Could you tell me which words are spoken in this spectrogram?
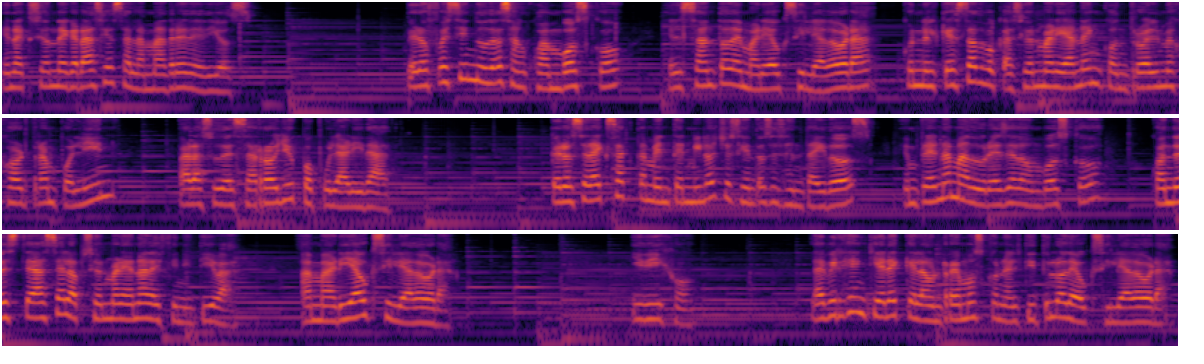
en acción de gracias a la Madre de Dios. Pero fue sin duda San Juan Bosco, el santo de María Auxiliadora, con el que esta advocación mariana encontró el mejor trampolín para su desarrollo y popularidad. Pero será exactamente en 1862, en plena madurez de Don Bosco, cuando éste hace la opción mariana definitiva, a María Auxiliadora. Y dijo, la Virgen quiere que la honremos con el título de Auxiliadora.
